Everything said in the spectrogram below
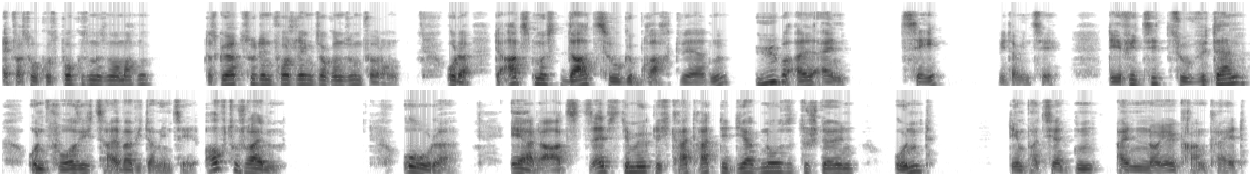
Etwas Hokuspokus müssen wir machen. Das gehört zu den Vorschlägen zur Konsumförderung. Oder der Arzt muss dazu gebracht werden, überall ein C, Vitamin C, Defizit zu wittern und vorsichtshalber Vitamin C aufzuschreiben. Oder er, der Arzt, selbst die Möglichkeit hat, die Diagnose zu stellen und dem Patienten eine neue Krankheit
